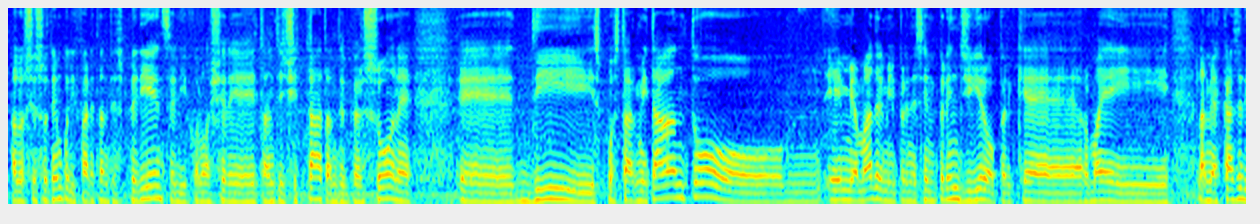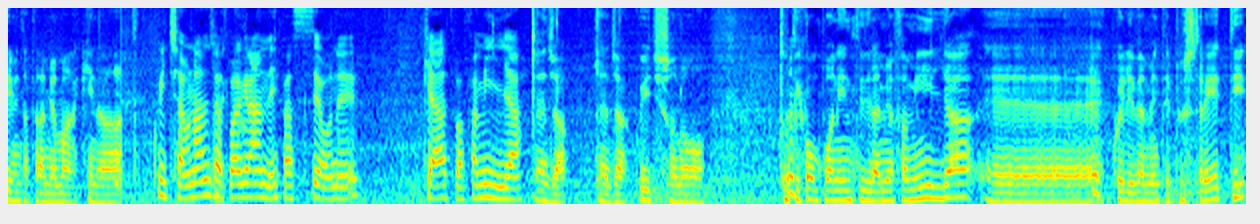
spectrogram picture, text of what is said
allo stesso tempo di fare tante esperienze, di conoscere tante città, tante persone, eh, di spostarmi tanto mm, e mia madre mi prende sempre in giro perché ormai la mia casa è diventata la mia macchina. Qui c'è un'altra Ecco. tua grande passione, la tua famiglia. Eh già, eh già, qui ci sono tutti i componenti della mia famiglia, eh, quelli ovviamente più stretti.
